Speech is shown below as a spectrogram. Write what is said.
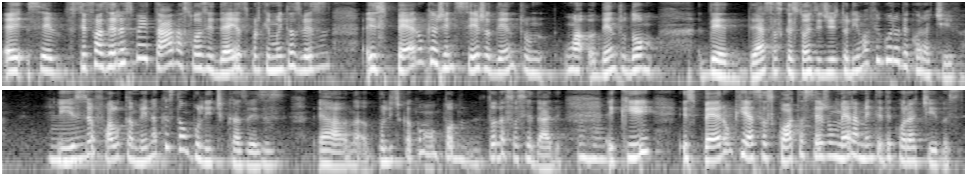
é, se, se, fazer respeitar nas suas ideias, porque muitas vezes esperam que a gente seja, dentro, uma, dentro do, de, dessas questões de diretoria, uma figura decorativa. Uhum. E isso eu falo também na questão política, às vezes, é na política como um todo, toda a sociedade. Uhum. E que esperam que essas cotas sejam meramente decorativas.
